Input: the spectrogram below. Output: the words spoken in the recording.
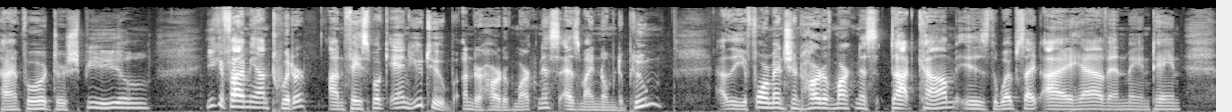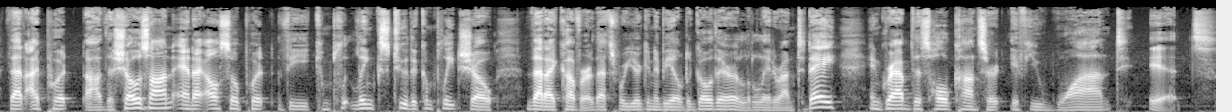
Time for Der Spiel. You can find me on Twitter, on Facebook, and YouTube under Heart of Markness as my nom de plume. Uh, the aforementioned heartofmarkness.com is the website I have and maintain that I put uh, the shows on, and I also put the complete links to the complete show that I cover. That's where you're going to be able to go there a little later on today and grab this whole concert if you want it.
